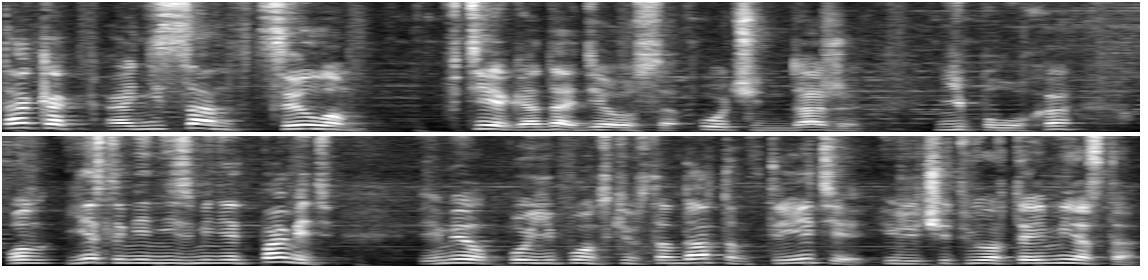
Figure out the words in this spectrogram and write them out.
Так как а, Nissan в целом в те года делался очень даже неплохо, он, если мне не изменяет память, имел по японским стандартам третье или четвертое место.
